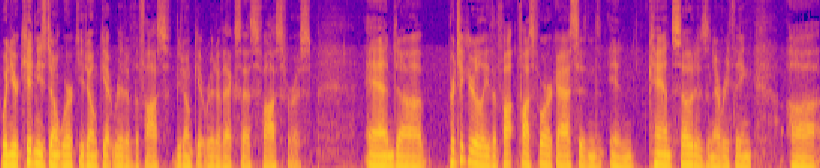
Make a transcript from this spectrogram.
When your kidneys don't work, you don't get rid of the phos- you don't get rid of excess phosphorus, and uh, particularly the ph- phosphoric acid in, in, canned sodas and everything. Uh,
